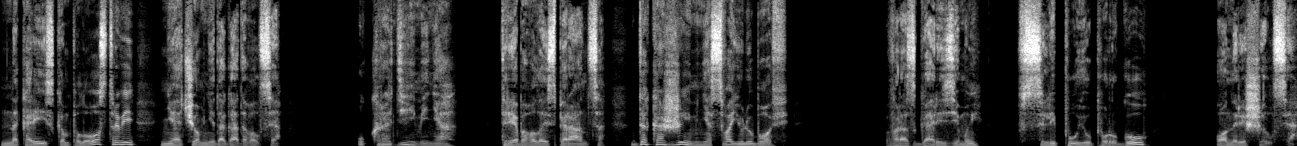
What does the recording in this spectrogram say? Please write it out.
на Корейском полуострове, ни о чем не догадывался. «Укради меня!» — требовала Эсперанца. «Докажи мне свою любовь!» В разгаре зимы, в слепую пургу, он решился.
